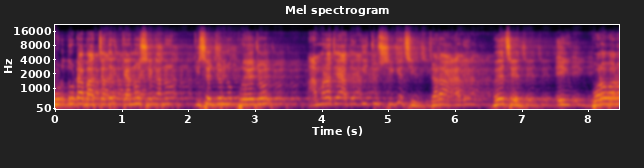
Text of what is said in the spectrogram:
উর্দুটা বাচ্চাদের কেন শেখানো কিসের জন্য প্রয়োজন আমরা যে এত কিছু শিখেছি, যারা আলিম হয়েছে এই বড় বড়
